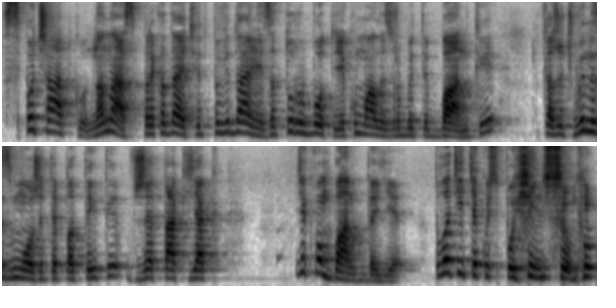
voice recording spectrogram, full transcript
Спочатку на нас перекладають відповідальність за ту роботу, яку мали зробити банки. Кажуть, ви не зможете платити вже так, як, як вам банк дає. Платіть якось по-іншому,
